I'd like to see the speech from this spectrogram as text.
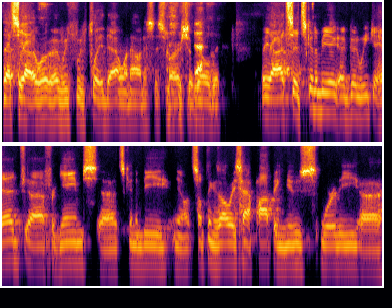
That's yeah. We've we've played that one out as, as far as you yeah. go, but but yeah, it's it's going to be a, good week ahead uh, for games. Uh, it's going to be you know something is always popping newsworthy. Uh,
